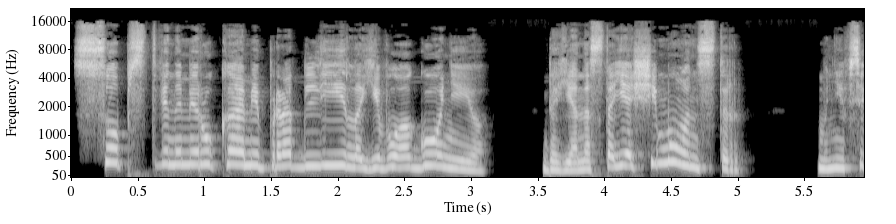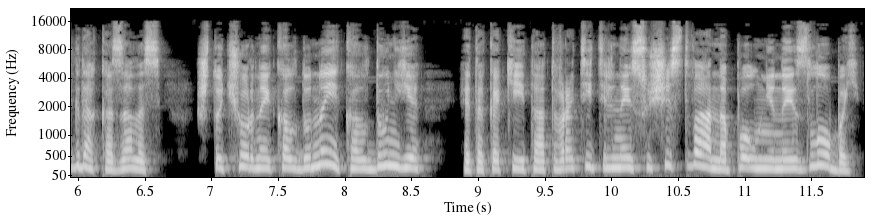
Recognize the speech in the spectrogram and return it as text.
Собственными руками продлила его агонию. Да я настоящий монстр. Мне всегда казалось, что черные колдуны и колдуньи – это какие-то отвратительные существа, наполненные злобой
